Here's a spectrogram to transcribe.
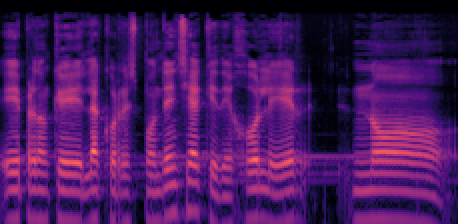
eh, perdón, que la correspondencia que dejó leer no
